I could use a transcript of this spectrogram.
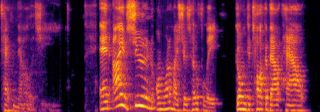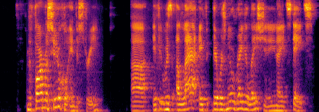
technology. And I am soon on one of my shows, hopefully, going to talk about how the pharmaceutical industry uh, if it was a la- if there was no regulation in the United States,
